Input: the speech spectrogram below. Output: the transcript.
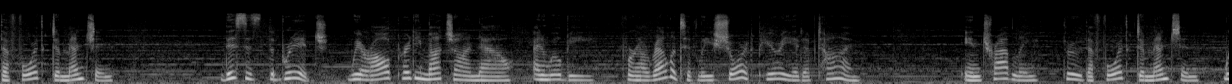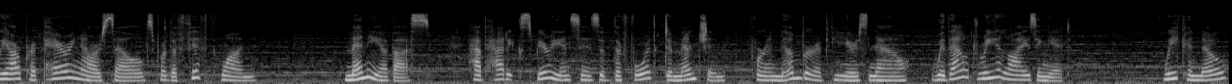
The fourth dimension. This is the bridge we're all pretty much on now and will be for a relatively short period of time. In traveling, through the fourth dimension, we are preparing ourselves for the fifth one. Many of us have had experiences of the fourth dimension for a number of years now without realizing it. We can know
